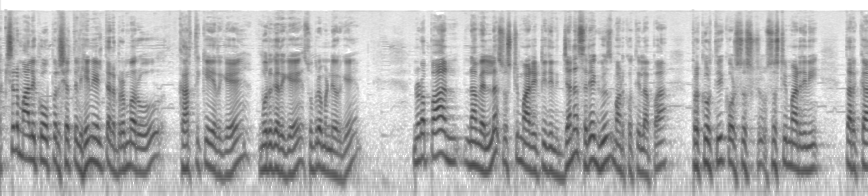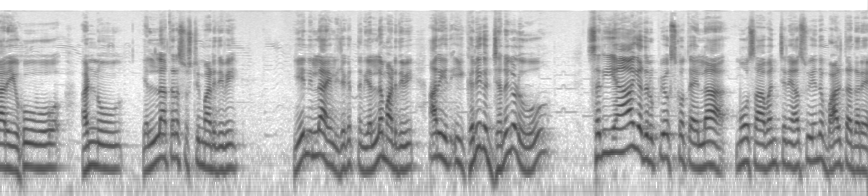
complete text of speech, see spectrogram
ಅಕ್ಷರ ಮಾಲಿಕೋಪರಿಷತ್ತಲ್ಲಿ ಏನು ಹೇಳ್ತಾರೆ ಬ್ರಹ್ಮರು, ಕಾರ್ತಿಕೇಯರಿಗೆ, ಮುರುಗರಿಗೆ, ಸುಬ್ರಹ್ಮಣ್ಯವ್ರಿಗೆ, ನೋಡಪ್ಪ, ನಾವೆಲ್ಲ ಸೃಷ್ಟಿ ಮಾಡಿಟ್ಟಿದ್ದೀನಿ. ಜನ ಸರಿಯಾಗಿ ಯೂಸ್ ಮಾಡ್ಕೋತಿಲ್ಲಪ್ಪ. ಪ್ರಕೃತಿ ಕೊಟ್ಟು ಸೃಷ್ಟಿ ಸೃಷ್ಟಿ ಮಾಡಿದ್ದೀನಿ ತರಕಾರಿ, ಹೂವು, ಹಣ್ಣು ಎಲ್ಲ ಥರ ಸೃಷ್ಟಿ ಮಾಡಿದ್ದೀವಿ. ಏನಿಲ್ಲ ಇಲ್ಲಿ ಜಗತ್ತಿನಲ್ಲಿ ಎಲ್ಲ ಮಾಡಿದ್ದೀವಿ. ಆದರೆ ಈ ಕಲಿಗ ಜನಗಳು ಸರಿಯಾಗಿ ಅದನ್ನು ಉಪಯೋಗಿಸ್ಕೋತಾ ಇಲ್ಲ. ಮೋಸ, ವಂಚನೆ ಹಸುವೆಂದು ಬಾಳ್ತಾ ಇದ್ದಾರೆ.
